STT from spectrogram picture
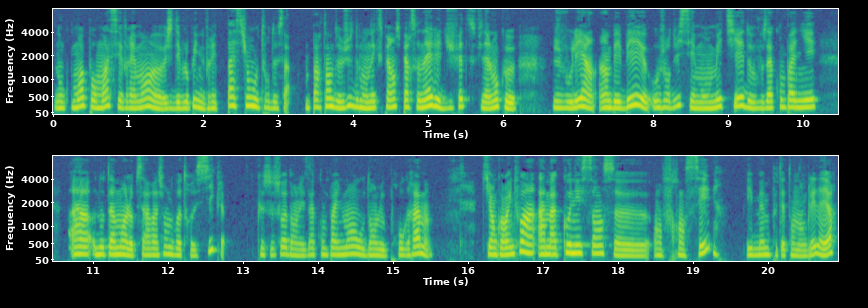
Donc moi, pour moi, c'est vraiment, euh, j'ai développé une vraie passion autour de ça. En partant de juste de mon expérience personnelle et du fait finalement que je voulais un, bébé, aujourd'hui, c'est mon métier de vous accompagner à, notamment à l'observation de votre cycle, que ce soit dans les accompagnements ou dans le programme, qui encore une fois, hein, à ma connaissance euh, en français, et même peut-être en anglais d'ailleurs,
